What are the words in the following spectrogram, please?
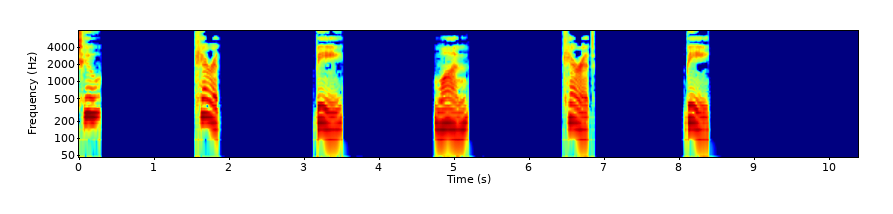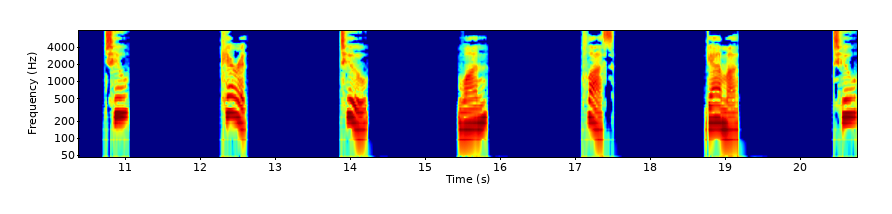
two caret B one caret. B. two. caret. two. one. plus gamma 2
